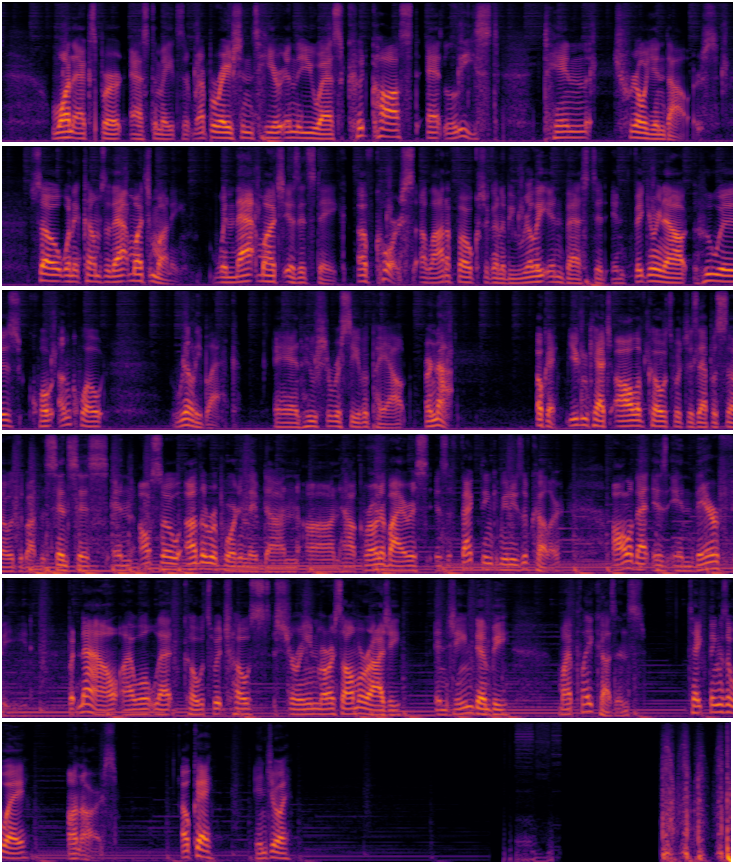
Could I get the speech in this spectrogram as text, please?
One expert estimates that reparations here in the U.S. could cost at least $10 trillion. So, when it comes to that much money, when that much is at stake, of course, a lot of folks are going to be really invested in figuring out who is, quote unquote, really black and who should receive a payout or not. Okay, you can catch all of Code Switch's episodes about the census and also other reporting they've done on how coronavirus is affecting communities of color all of that is in their feed. But now I will let Code Switch hosts Shireen Marisol Meraji and Gene Demby, my play cousins, take things away on ours. Okay, enjoy.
